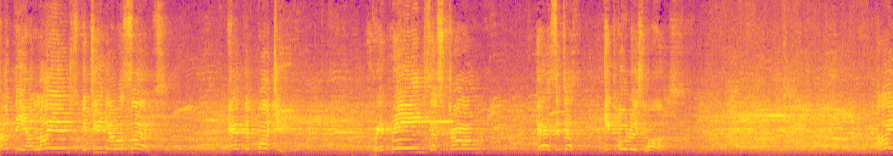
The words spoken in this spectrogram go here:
that the alliance between ourselves and the party remains as strong as it, has, it always was. I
